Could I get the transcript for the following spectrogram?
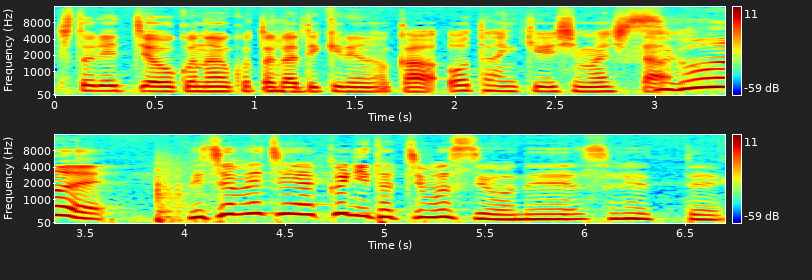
ストレッチを行うことができるのかを探求しました。すごいめちゃめちゃ役に立ちますよねそれって。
